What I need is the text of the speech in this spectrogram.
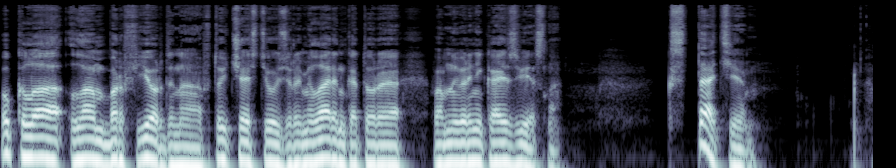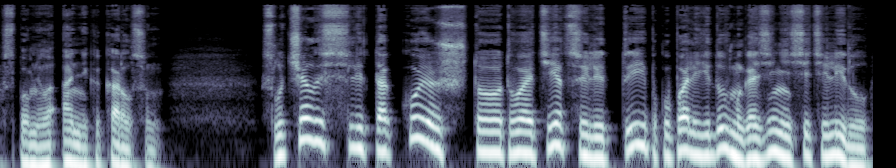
около Ламбарфьордена, в той части озера Миларин, которая вам наверняка известна». «Кстати», — вспомнила Анника Карлсон, — Случалось ли такое, что твой отец или ты покупали еду в магазине сети Lidl,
